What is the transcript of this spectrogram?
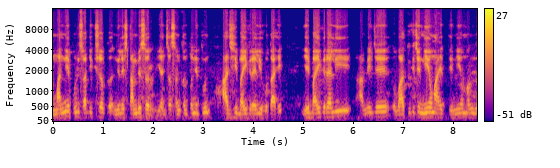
माननीय पोलीस अधीक्षक निलेश तांबे सर यांच्या संकल्पनेतून आज ही बाईक रॅली होत आहे. ही बाईक रॅली आम्ही जे वाहतुकीचे नियम आहेत ते नियमभंग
